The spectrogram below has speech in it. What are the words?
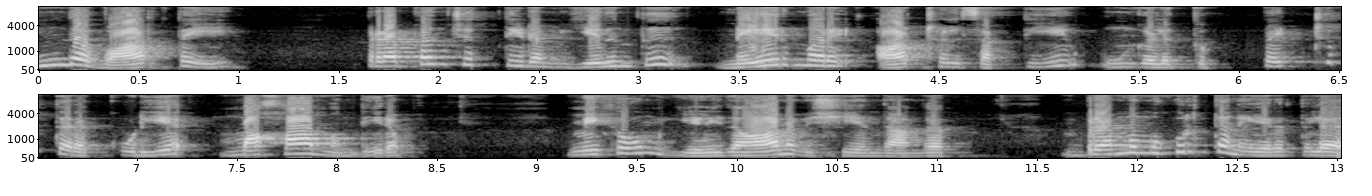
இந்த வார்த்தை பிரபஞ்சத்திடம் இருந்து நேர்மறை ஆற்றல் சக்தியை உங்களுக்கு பெற்றுத்தரக்கூடிய மகா மந்திரம். மிகவும் எளிதான விஷயந்தாங்க. பிரம்ம முகூர்த்த நேரத்தில்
